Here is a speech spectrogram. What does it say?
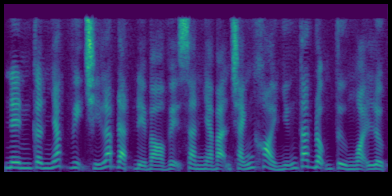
Nên cân nhắc vị trí lắp đặt để bảo vệ sàn nhà bạn tránh khỏi những tác động từ ngoại lực.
